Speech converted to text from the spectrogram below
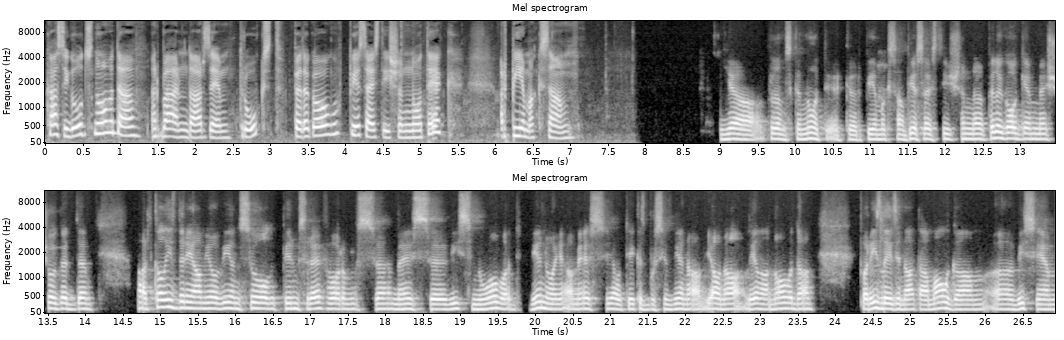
Kā Siguldas novadā ar bērnu dārziem trūkst pedagoģu piesaistīšana notiek ar piemaksām? Jā, protams, ka notiek ar piemaksām piesaistīšana pedagogiem. Mēs šogad eh, atkal izdarījām jau vienu soli pirms reformas. Eh, mēs eh, visi novadi vienojāmies, jau tie, kas būsim vienā jaunā lielā novadā, par izlīdzinātām algām visiem,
